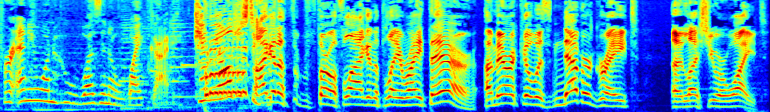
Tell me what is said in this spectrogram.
for anyone who wasn't a white guy. Can we all just. I got to th- throw a flag in the play right there. America was never great unless you were white.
